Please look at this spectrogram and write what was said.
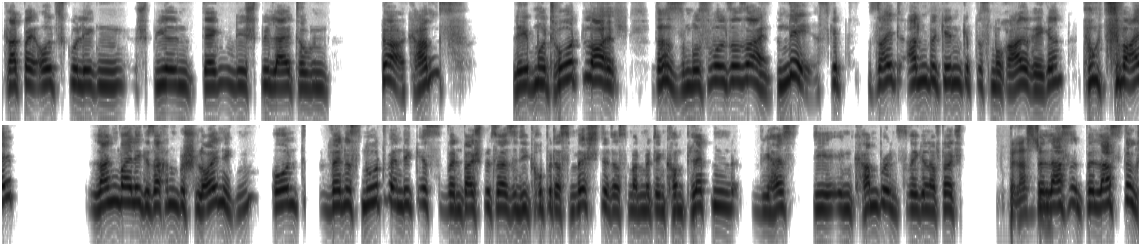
gerade bei oldschooligen Spielen, denken die Spielleitungen, ja, Kampf, Leben und Tod läuft. Das muss wohl so sein. Nee, es gibt seit Anbeginn gibt es Moralregeln. Punkt zwei, langweilige Sachen beschleunigen. Und wenn es notwendig ist, wenn beispielsweise die Gruppe das möchte, dass man mit den kompletten, wie heißt die Encumbrance-Regeln auf Deutsch, Belastung. Belast Belastung,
